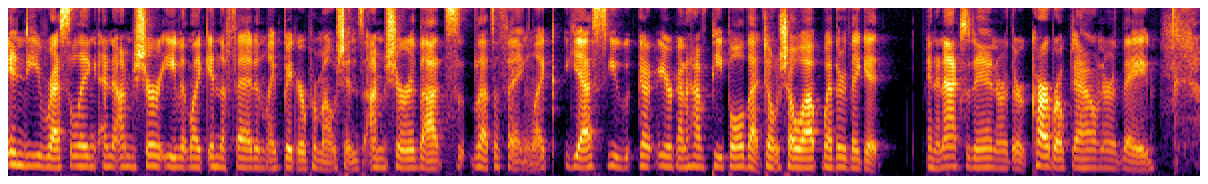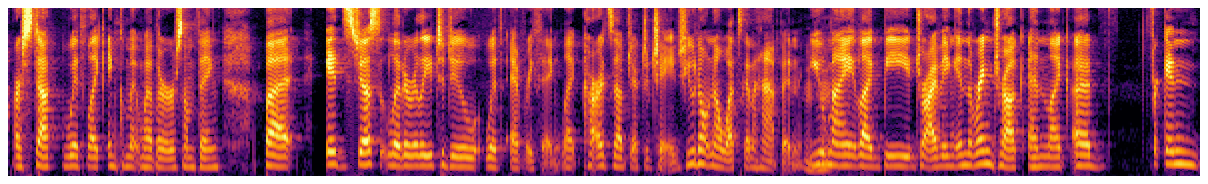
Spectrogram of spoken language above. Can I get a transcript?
indie wrestling and I'm sure even like in the Fed and like bigger promotions, I'm sure that's that's a thing. Like yes, you you're going to have people that don't show up whether they get in an accident or their car broke down or they are stuck with like inclement weather or something, but it's just literally to do with everything like card subject to change. You don't know what's going to happen. You mm-hmm. might like be driving in the ring truck and like a freaking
